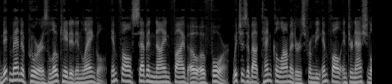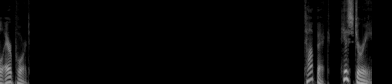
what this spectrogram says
NIT Manipur is located in Langol, Imphal 795004, which is about 10 km from the Imphal International Airport. History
